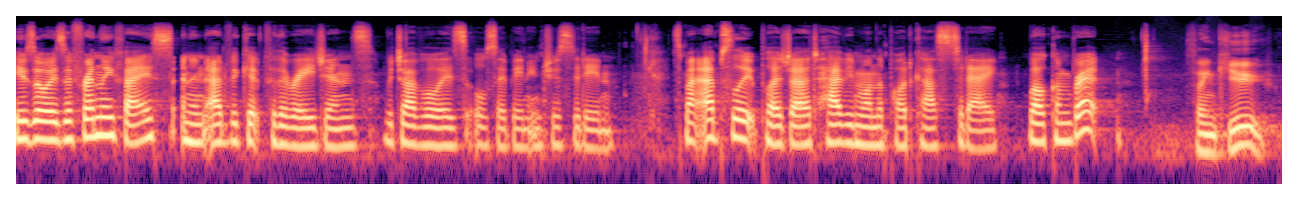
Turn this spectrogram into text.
He was always a friendly face and an advocate for the regions, which I've always also been interested in. It's my absolute pleasure to have him on the podcast today. Welcome, Brett. Thank you.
